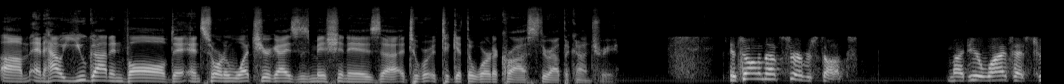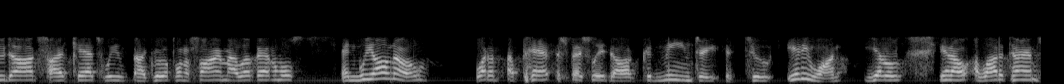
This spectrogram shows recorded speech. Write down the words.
um, and how you got involved and, and sort of what your guys' mission is uh, to, to get the word across throughout the country. It's all about service dogs. My dear wife has two dogs, five cats. We I grew up on a farm. I love animals, and we all know what a, a pet, especially a dog, could mean to to anyone. You know, you know, a lot of times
